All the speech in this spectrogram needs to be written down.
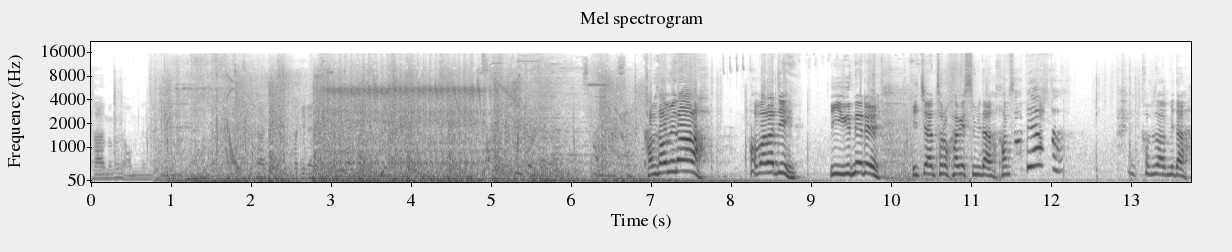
감흥은 없는데. 확인, 확 감사합니다. 바바라님 이 은혜를 잊지 않도록 하겠습니다. 감사합니다. 감사합니다.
